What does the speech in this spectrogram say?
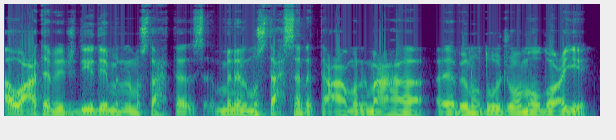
أو عتبة جديدة من المستحسن من المستحسن التعامل معها آه، بنضوج وموضوعية.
